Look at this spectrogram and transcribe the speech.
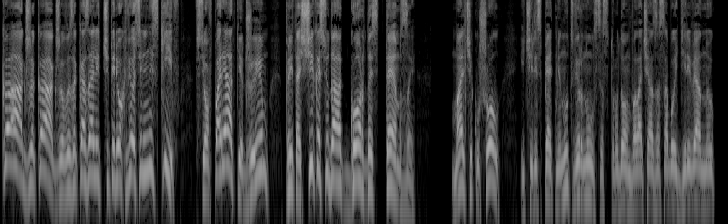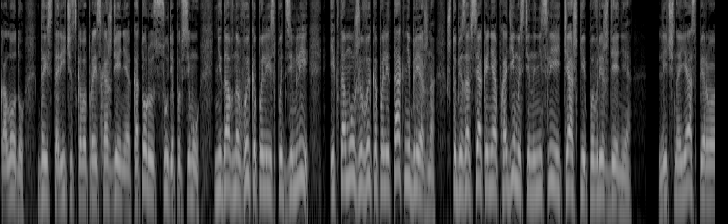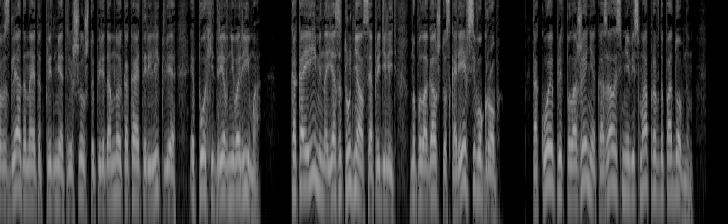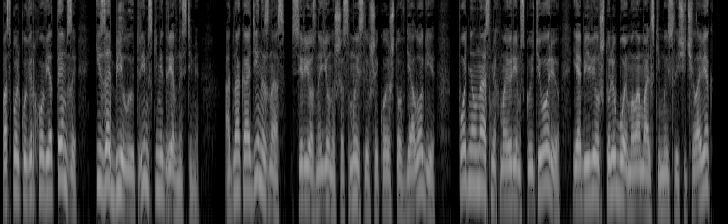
«Как же, как же, вы заказали четырехвесельный скиф! Все в порядке, Джим! Притащи-ка сюда гордость Темзы!» Мальчик ушел, и через пять минут вернулся с трудом, волоча за собой деревянную колоду доисторического происхождения, которую, судя по всему, недавно выкопали из-под земли и к тому же выкопали так небрежно, что безо всякой необходимости нанесли ей тяжкие повреждения. Лично я с первого взгляда на этот предмет решил, что передо мной какая-то реликвия эпохи Древнего Рима. Какая именно, я затруднялся определить, но полагал, что, скорее всего, гроб — Такое предположение казалось мне весьма правдоподобным, поскольку верховья Темзы изобилуют римскими древностями. Однако один из нас, серьезный юноша, смысливший кое-что в геологии, поднял насмех мою римскую теорию и объявил, что любой маломальски мыслящий человек,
